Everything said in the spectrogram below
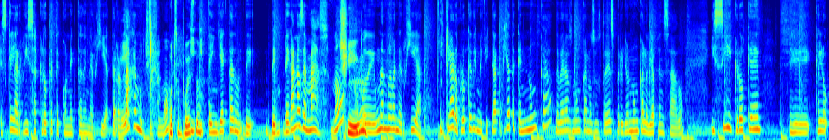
es que la risa creo que te conecta de energía, te relaja muchísimo. Por supuesto. Y, y te inyecta de, de, de, de, ganas de más, ¿no? Sí. Como de una nueva energía. Y claro, creo que dignificar, fíjate que nunca, de veras nunca, no sé ustedes, pero yo nunca lo había pensado. Y sí, creo que, eh, que lo,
